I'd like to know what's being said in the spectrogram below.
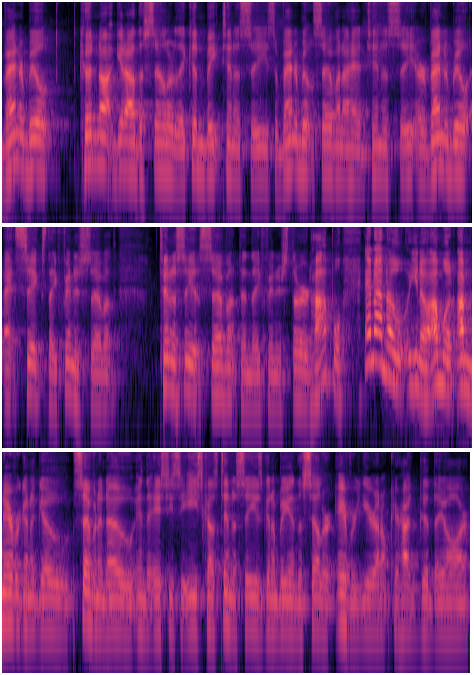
Vanderbilt could not get out of the cellar. They couldn't beat Tennessee. So Vanderbilt seven, I had Tennessee, or Vanderbilt at six, they finished seventh. Tennessee at seventh, and they finished third. Heupel, and I know, you know, I'm I'm never going to go seven and zero oh in the SEC East because Tennessee is going to be in the cellar every year. I don't care how good they are.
